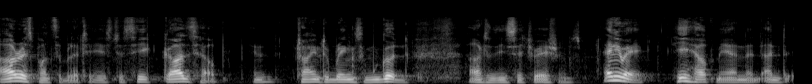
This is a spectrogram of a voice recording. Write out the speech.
our responsibility is to seek God's help in trying to bring some good out of these situations. Anyway, he helped me, and, and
